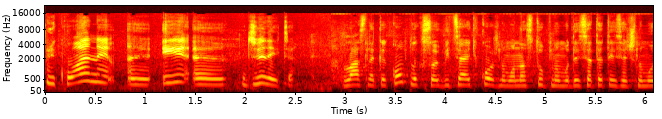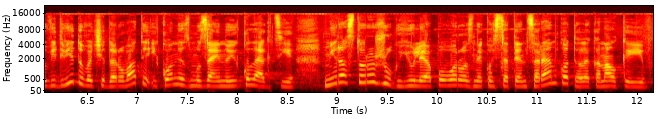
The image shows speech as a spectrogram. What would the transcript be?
ікони е, і дзвіниця. Власники комплексу обіцяють кожному наступному десятитисячному відвідувачі дарувати ікони з музейної колекції. Міра Сторожук, Юлія Поворозник, Костянтин Царенко, телеканал Київ.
